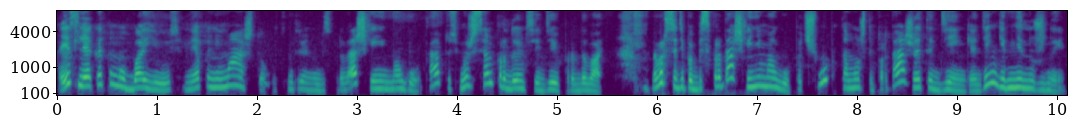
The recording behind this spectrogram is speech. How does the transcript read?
А если я к этому боюсь, я понимаю, что, вот, смотри, ну без продаж я не могу, да, то есть мы же всем продаемся идею продавать. Но просто типа без продаж я не могу. Почему? Потому что продажи это деньги, а деньги мне нужны.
